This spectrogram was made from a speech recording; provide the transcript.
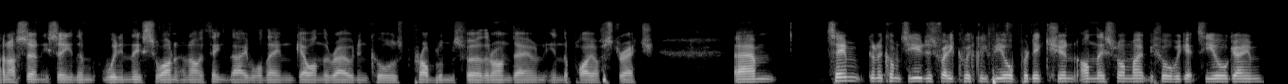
and I certainly see them winning this one. And I think they will then go on the road and cause problems further on down in the playoff stretch. Um, Tim, going to come to you just very quickly for your prediction on this one, mate, before we get to your game.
